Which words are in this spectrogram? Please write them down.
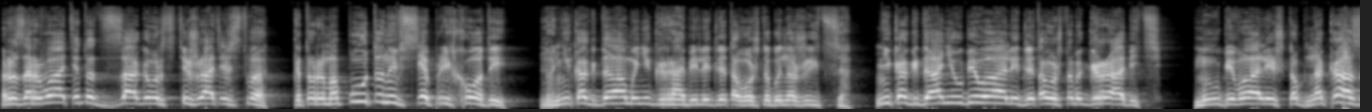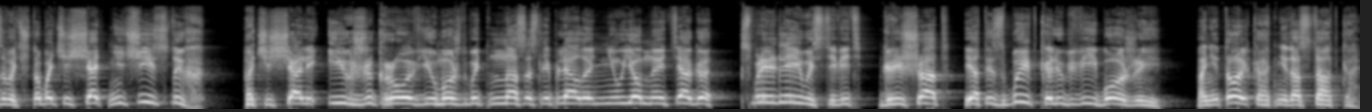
разорвать этот заговор стяжательства, которым опутаны все приходы. Но никогда мы не грабили для того, чтобы нажиться, никогда не убивали для того, чтобы грабить. Мы убивали, чтобы наказывать, чтобы очищать нечистых, очищали их же кровью, может быть, нас ослепляла неуемная тяга к справедливости, ведь грешат и от избытка любви Божией, а не только от недостатка.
